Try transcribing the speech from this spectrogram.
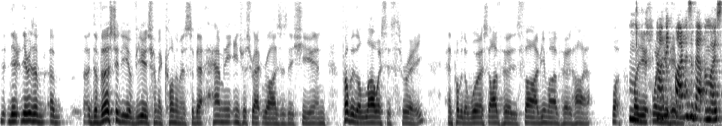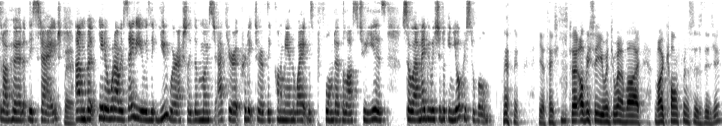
there, there is a, a, a, diversity of views from economists about how many interest rate rises this year, and probably the lowest is three, and probably the worst I've heard is five. You might have heard higher. What, what are you, what no, I think hearing? five is about the most that I've heard at this stage. Yeah. Um, but Peter, what I would say to you is that you were actually the most accurate predictor of the economy and the way it was performed over the last two years. So uh, maybe we should look in your crystal ball. Yeah, thanks. So obviously you went to one of my my conferences, did you?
